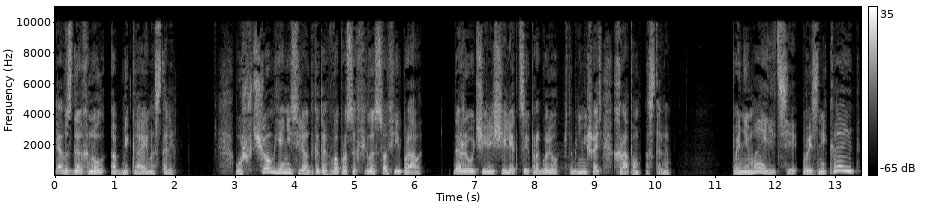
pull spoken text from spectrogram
Я вздохнул, обмикая на столе. Уж в чем я не силен, так это в вопросах философии и права. Даже в училище лекции прогуливал, чтобы не мешать храпом остальным. Понимаете, возникает,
